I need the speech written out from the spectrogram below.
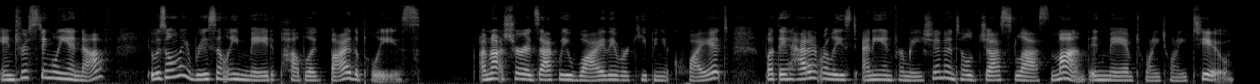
Interestingly enough, it was only recently made public by the police. I'm not sure exactly why they were keeping it quiet, but they hadn't released any information until just last month in May of 2022.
